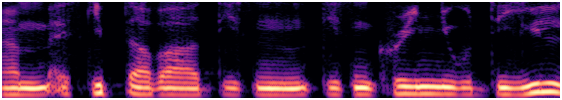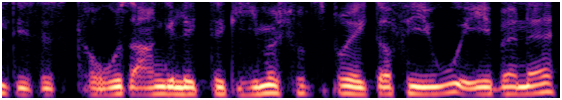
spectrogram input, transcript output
Ähm, es gibt aber diesen, diesen Green New Deal, dieses groß angelegte Klimaschutzprojekt auf EU-Ebene.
